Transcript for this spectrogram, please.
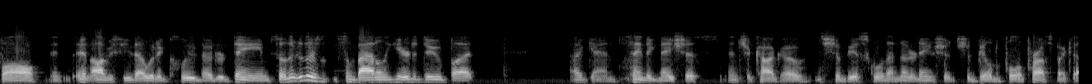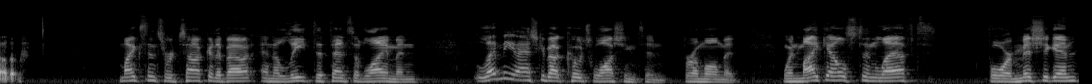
fall, and, and obviously that would include Notre Dame. So there, there's some battling here to do, but again, St. Ignatius in Chicago should be a school that Notre Dame should should be able to pull a prospect out of. Mike, since we're talking about an elite defensive lineman, let me ask you about Coach Washington for a moment. When Mike Elston left for Michigan,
